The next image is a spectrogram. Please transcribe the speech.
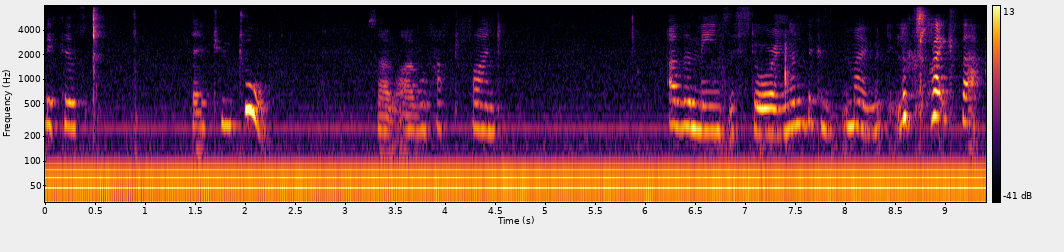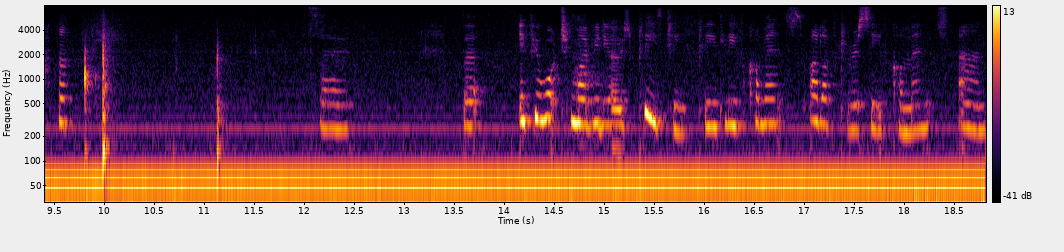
because they're too tall. So I will have to find other means of storing them because at the moment it looks like that. so, but if you're watching my videos, please, please, please leave comments. I love to receive comments and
